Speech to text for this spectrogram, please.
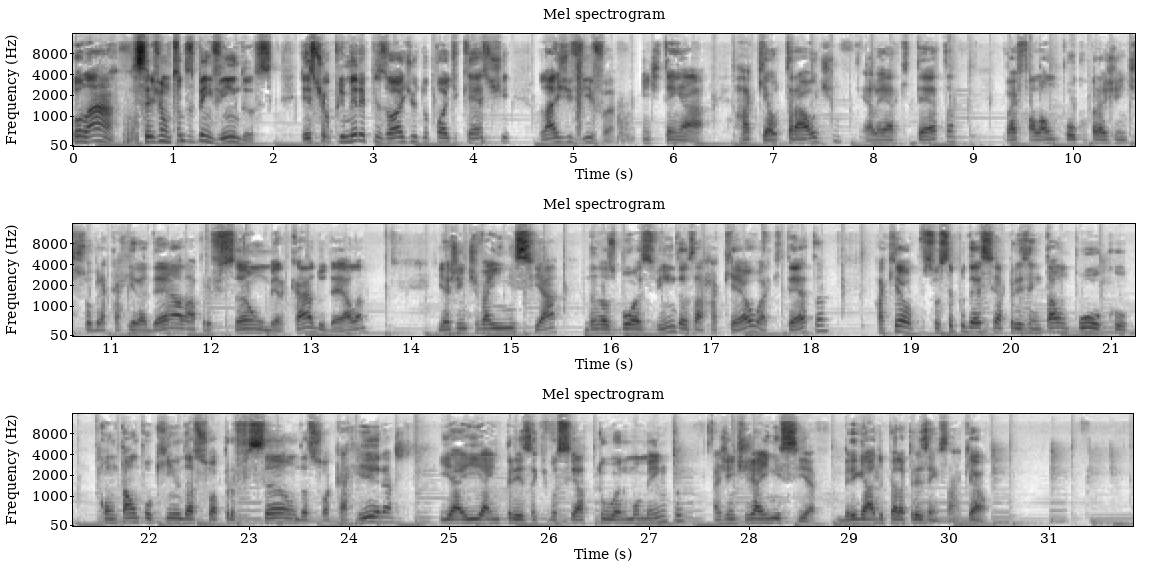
Olá, sejam todos bem-vindos. Este é o primeiro episódio do podcast Laje Viva. A gente tem a Raquel Traud, ela é arquiteta, vai falar um pouco para a gente sobre a carreira dela, a profissão, o mercado dela. E a gente vai iniciar dando as boas-vindas à Raquel, arquiteta. Raquel, se você pudesse apresentar um pouco, contar um pouquinho da sua profissão, da sua carreira e aí a empresa que você atua no momento, a gente já inicia. Obrigado pela presença, Raquel.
